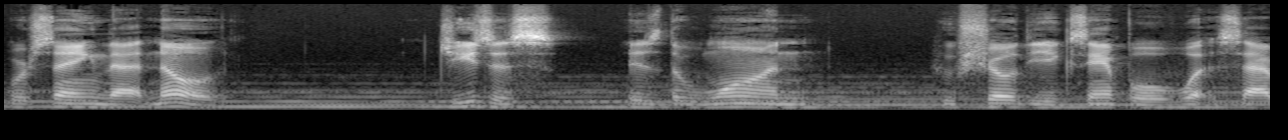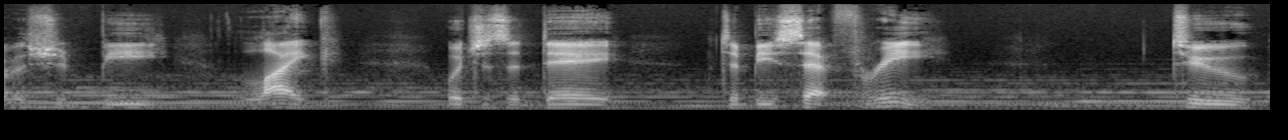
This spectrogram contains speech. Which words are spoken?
we're saying that no, Jesus is the one who showed the example of what Sabbath should be like, which is a day to be set free, to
